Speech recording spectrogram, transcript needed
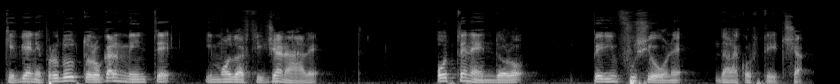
che viene prodotto localmente in modo artigianale, ottenendolo per infusione dalla corteccia.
